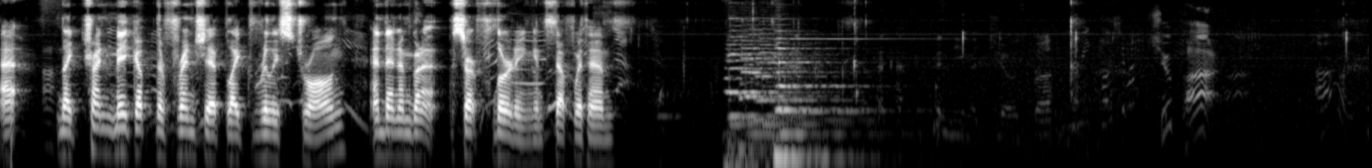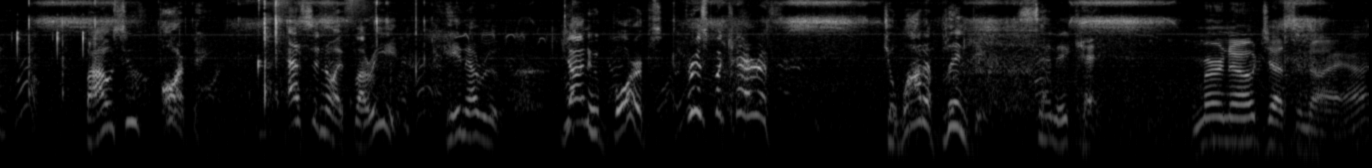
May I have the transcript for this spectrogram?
at, like trying to make up the friendship like really strong, and then I'm gonna start flirting and stuff with him. Bausu Orbe, Essenoi Flari, Hinaru, Yanu Borbs, Brisbacarif, Jawada Blindi, Senike, Murno Jessenoi, huh?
